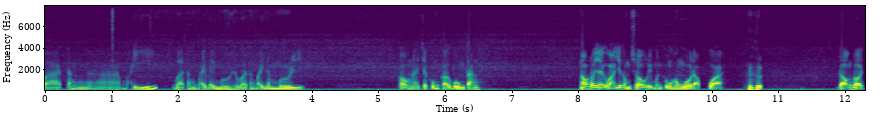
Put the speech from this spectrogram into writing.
3 tấn 7 3 tấn 7 70 hay 3 tấn 7 50 con này chắc cũng cỡ 4 tấn nói thôi nha các bạn, với thông số thì mình cũng không có đọc qua. Đón thôi.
